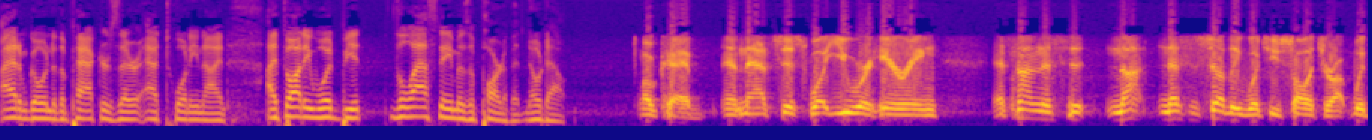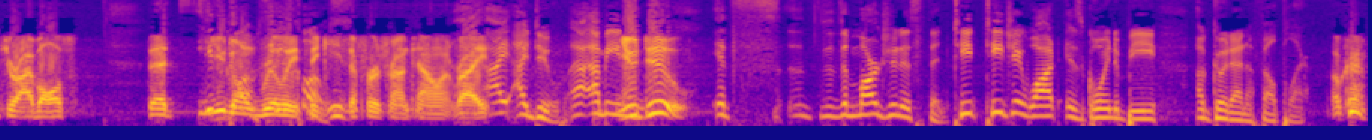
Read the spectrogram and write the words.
I had him going to the Packers there at 29. I thought he would be. The last name is a part of it, no doubt. Okay, and that's just what you were hearing. It's not necess- not necessarily what you saw with your with your eyeballs. That He's you don't really he's think he's a first round talent, right? I, I do. I, mean, you do. it's the margin is thin. T, T.J. Watt is going to be a good NFL player. Okay.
